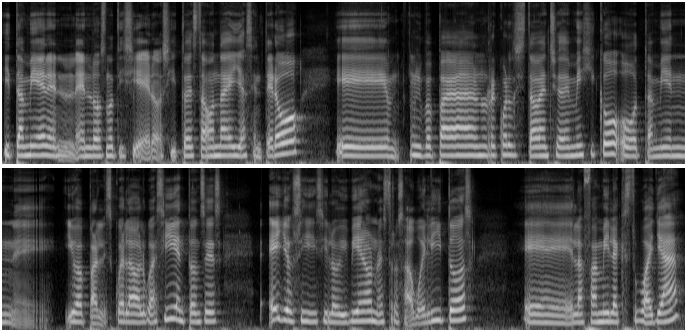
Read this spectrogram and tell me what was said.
y también en, en los noticieros y toda esta onda ella se enteró. Eh, mi papá no recuerdo si estaba en Ciudad de México o también eh, iba para la escuela o algo así, entonces ellos sí, sí lo vivieron, nuestros abuelitos, eh, la familia que estuvo allá.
